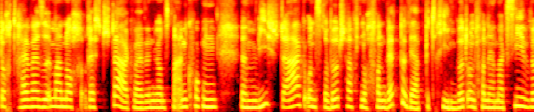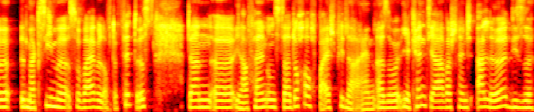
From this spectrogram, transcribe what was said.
doch teilweise immer noch recht stark, weil wenn wir uns mal angucken, ähm, wie stark unsere Wirtschaft noch von Wettbewerb getrieben wird und von der Maxime, Maxime Survival of the Fittest, dann äh, ja, fallen uns da doch auch Beispiele ein. Also ihr kennt ja wahrscheinlich alle diese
